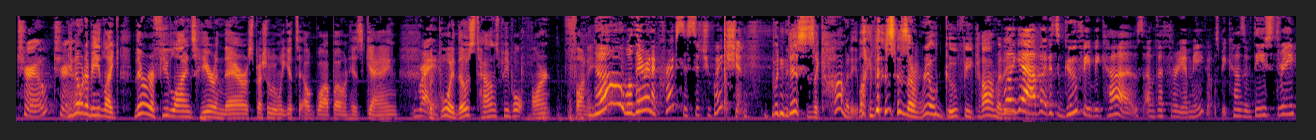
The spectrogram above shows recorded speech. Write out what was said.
True, true. You know what I mean? Like there are a few lines here and there, especially when we get to El Guapo and his gang. Right. But boy, those townspeople aren't funny. No, well, they're in a crisis situation. But this is a comedy. Like this is a real goofy comedy. Well, yeah, but it's goofy because of the three amigos. Because of these three,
